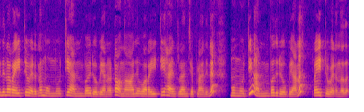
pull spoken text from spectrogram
ഇതിന് റേറ്റ് വരുന്നത് മുന്നൂറ്റി അൻപത് രൂപയാണ് കേട്ടോ. നാല് വെറൈറ്റി ഹൈഡ്രാഞ്ചിയ പ്ലാന്റിന് മുന്നൂറ്റി അൻപത് രൂപയാണ് റേറ്റ് വരുന്നത്.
